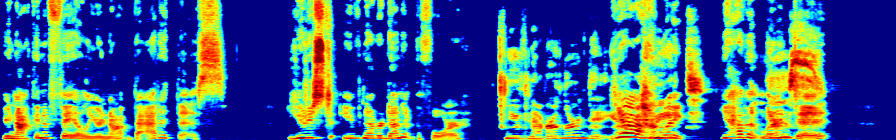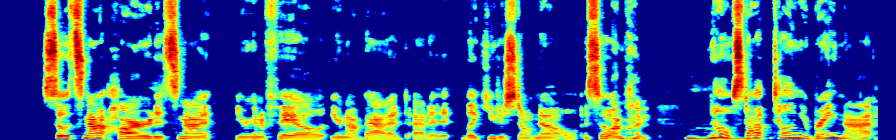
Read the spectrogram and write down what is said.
You're not going to fail. You're not bad at this. You just, you've never done it before. You've never learned it yet. Yeah, right. like- You haven't learned Yes. it. So it's not hard. It's not, you're going to fail. You're not bad at it. Like, you just don't know. So I'm like, no, Mm. stop telling your brain that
